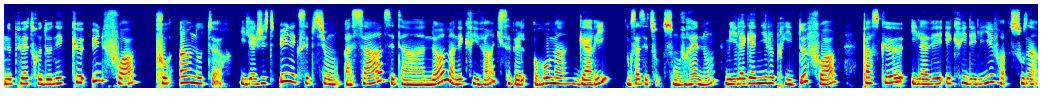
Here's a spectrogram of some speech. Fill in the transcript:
ne peut être donné qu'une fois pour un auteur. Il y a juste une exception à ça, c'est un homme, un écrivain qui s'appelle Romain Gary. Donc ça c'est son vrai nom, mais il a gagné le prix deux fois parce que il avait écrit des livres sous un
